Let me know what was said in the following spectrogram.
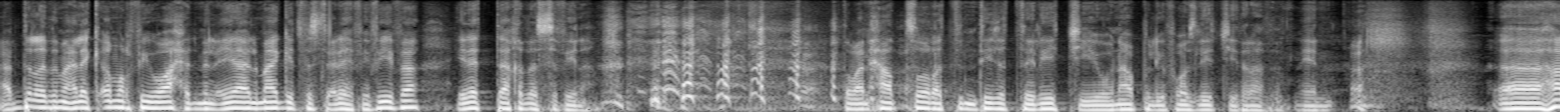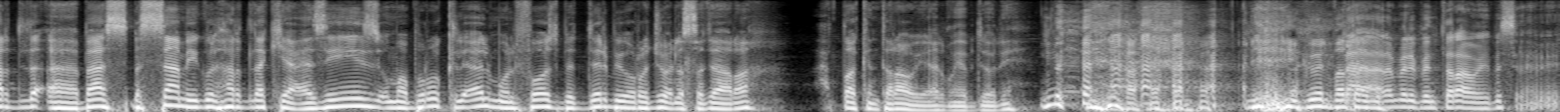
عبد الله اذا ما عليك أمر في واحد من العيال ما قد فزت عليه في فيفا إلى تاخذ السفينة. طبعا حاط صورة نتيجة ليتشي ونابولي فوز ليتشي 3 2 آه hard. آه بس بسام يقول hard luck يا عزيز ومبروك لألمو الفوز بالدربي والرجوع للصدارة. حطاك انتراوي يا يبدو لي يقول بطل. أنا ماني بانتراوي بس يعني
